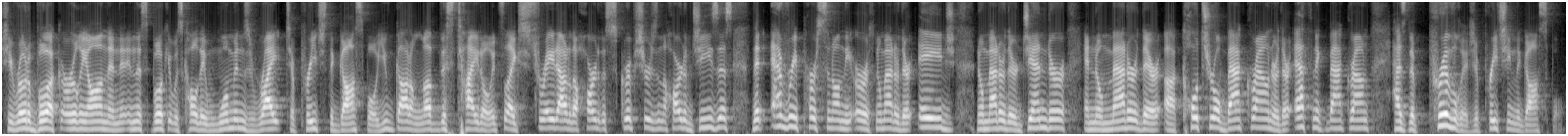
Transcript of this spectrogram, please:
She wrote a book early on, and in this book it was called A Woman's Right to Preach the Gospel. You've got to love this title. It's like straight out of the heart of the scriptures and the heart of Jesus that every person on the earth, no matter their age, no matter their gender, and no matter their uh, cultural background or their ethnic background, has the privilege of preaching the gospel.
